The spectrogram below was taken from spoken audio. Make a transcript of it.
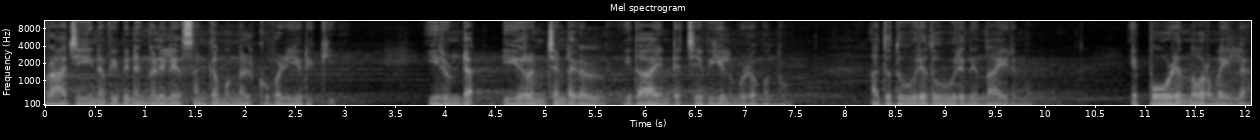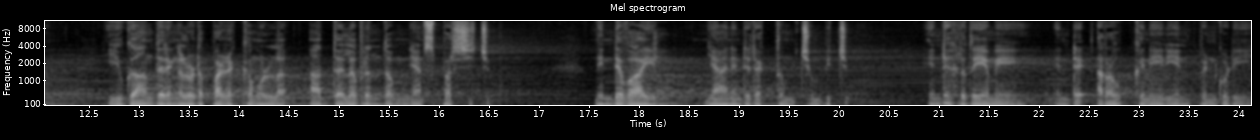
പ്രാചീന വിപിനങ്ങളിലെ സംഗമങ്ങൾക്കു വഴിയൊരുക്കി. ഇരുണ്ട ഈറൻ ചെണ്ടകൾ ഇതാ എന്റെ ചെവിയിൽ മുഴങ്ങുന്നു. അത് ദൂരെ ദൂരെ നിന്നായിരുന്നു. എപ്പോഴെന്ന് ഓർമ്മയില്ല. യുഗാന്തരങ്ങളുടെ പഴക്കമുള്ള ആ ദലവൃന്ദം ഞാൻ സ്പർശിച്ചു. നിന്റെ വായിൽ ഞാൻ എന്റെ രക്തം ചുംബിച്ചു. എന്റെ ഹൃദയമേ എന്റെ അറൗക്കനേനിയൻ പെൺകുടി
